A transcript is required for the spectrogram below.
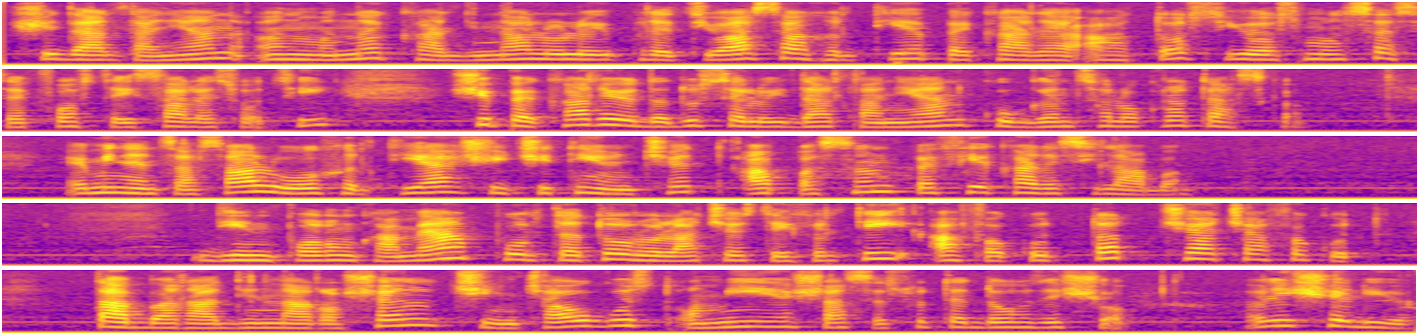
și D'Artagnan în mână cardinalului prețioasa hârtie pe care Atos i-o smulsese fostei sale soții și pe care i-o dăduse lui D'Artagnan cu gând să-l ocrotească. Eminența sa luă hârtia și citi încet, apăsând pe fiecare silabă. Din porunca mea, purtătorul acestei hârtii a făcut tot ceea ce a făcut. Tabăra din La Rochelle, 5 august 1628. Richelieu.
